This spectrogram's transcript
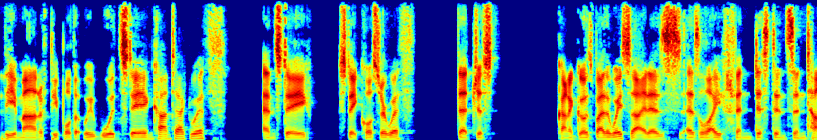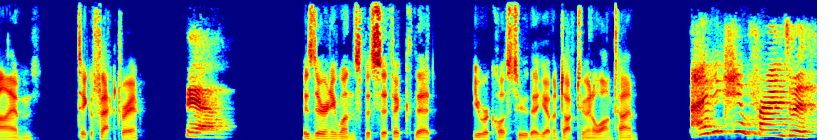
the amount of people that we would stay in contact with and stay stay closer with. That just kind of goes by the wayside as as life and distance and time take effect, right? Yeah. Is there anyone specific that you were close to that you haven't talked to in a long time? I became friends with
